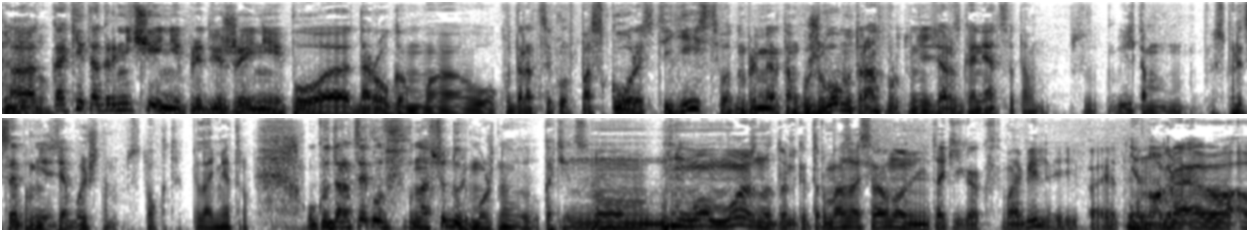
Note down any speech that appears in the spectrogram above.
А, какие-то ограничения при движении по дорогам э, у квадроциклов по скорости есть? Вот, например, там гужевому транспорту нельзя разгоняться там, или там с прицепом нельзя больше там 100 километров. У квадроциклов на всю дурь можно катиться. Ну, можно, только тормоза все равно не такие, как автомобили, и поэтому... Не, ну, а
